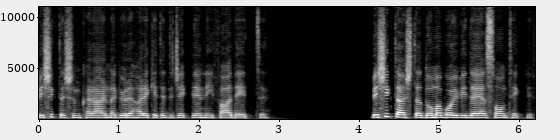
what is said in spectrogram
Beşiktaş'ın kararına göre hareket edeceklerini ifade etti. Beşiktaş'ta Domagoj Vida'ya son teklif.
